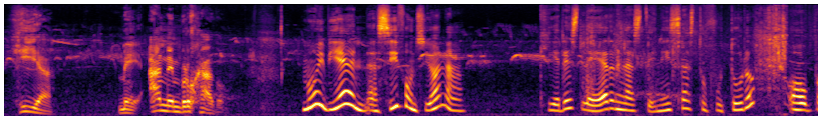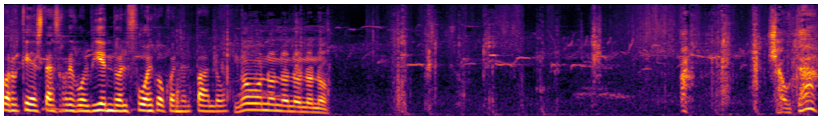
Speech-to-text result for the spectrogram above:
hier. Me han embrujado. Muy bien, así funciona. ¿Quieres leer en las cenizas tu futuro? ¿O porque estás revolviendo el fuego con el palo? No, no, no, no, no, no. Ah, schau da.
